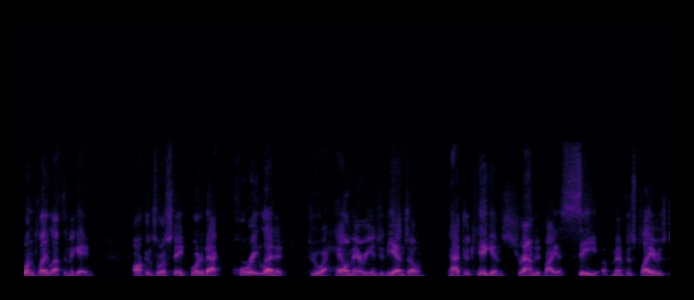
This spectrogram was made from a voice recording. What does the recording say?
One play left in the game. Arkansas State quarterback Corey Leonard threw a Hail Mary into the end zone. Patrick Higgins, surrounded by a sea of Memphis players,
